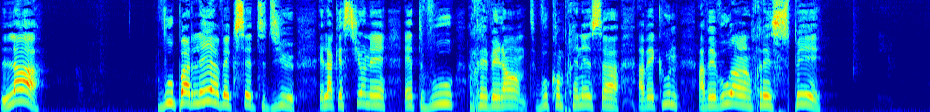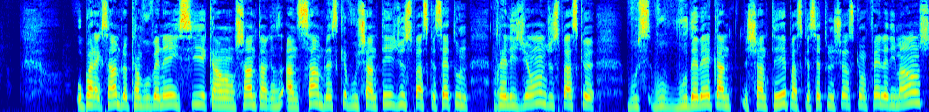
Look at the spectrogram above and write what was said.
là. Vous parlez avec cet Dieu et la question est, êtes-vous révérente? Vous comprenez ça avec une, Avez-vous un respect? Ou par exemple, quand vous venez ici et quand on chante ensemble, est-ce que vous chantez juste parce que c'est une religion, juste parce que vous, devez chanter, parce que c'est une chose qu'on fait le dimanche.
